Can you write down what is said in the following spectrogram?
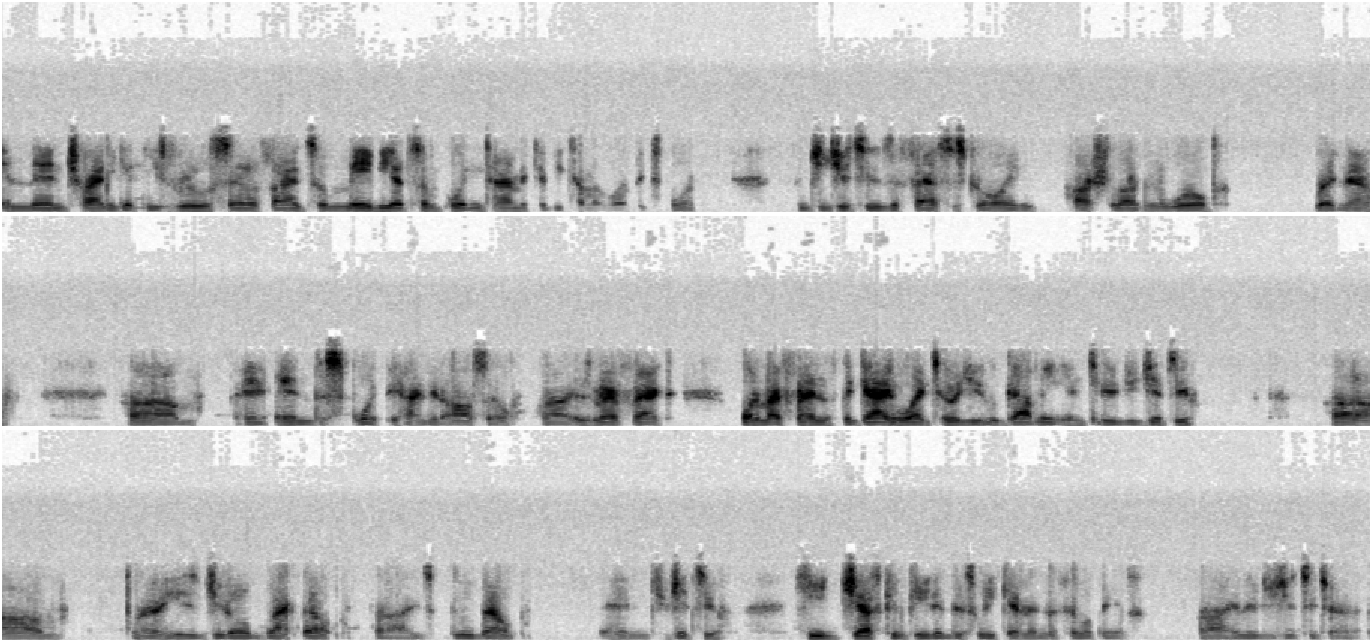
and then trying to get these rules certified. So maybe at some point in time it could become an Olympic sport. Jiu-jitsu is the fastest growing martial art in the world right now, um, and, and the sport behind it also. Uh, as a matter of fact, one of my friends, the guy who I told you who got me into jiu-jitsu, um, uh, he's a judo black belt, uh, he's blue belt in jiu-jitsu. He just competed this weekend in the Philippines uh, in the jiu-jitsu tournament.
